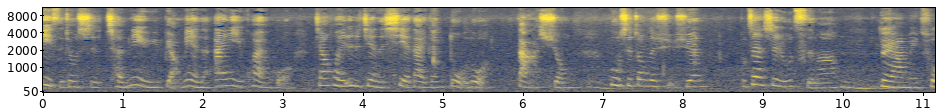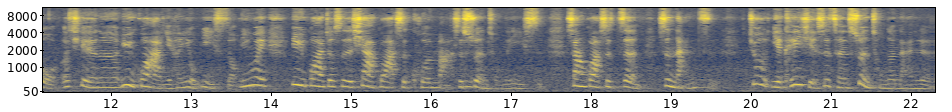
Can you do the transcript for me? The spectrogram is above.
意思就是沉溺于表面的安逸快活，将会日渐的懈怠跟堕落，大凶。故事中的许宣，不正是如此吗？嗯，对啊，没错。而且呢，豫卦也很有意思哦，因为豫卦就是下卦是坤嘛，是顺从的意思；上卦是震，是男子。就也可以解释成顺从的男人，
